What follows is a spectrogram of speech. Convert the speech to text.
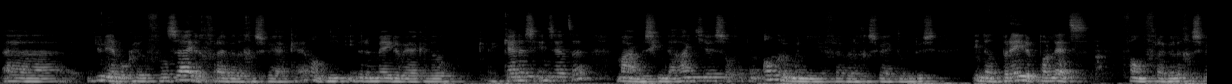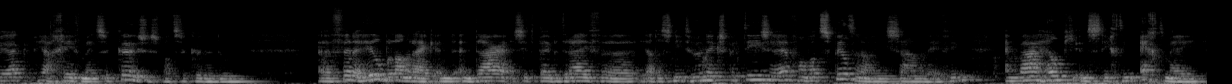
Eh, jullie hebben ook heel veelzijdig vrijwilligerswerk, hè? want niet iedere medewerker wil kennis inzetten, maar misschien de handjes of op een andere manier vrijwilligerswerk doen. Dus in dat brede palet van vrijwilligerswerk, ja, geef mensen keuzes wat ze kunnen doen. Eh, verder heel belangrijk, en, en daar zit bij bedrijven, ja, dat is niet hun expertise, hè, van wat speelt er nou in die samenleving en waar help je een stichting echt mee?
